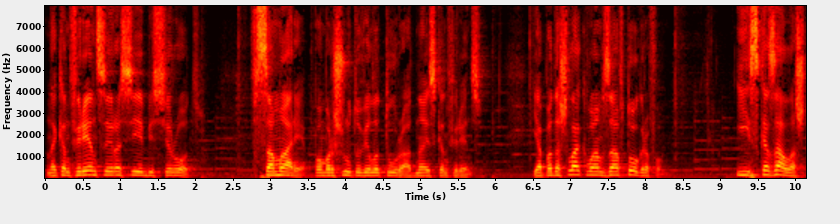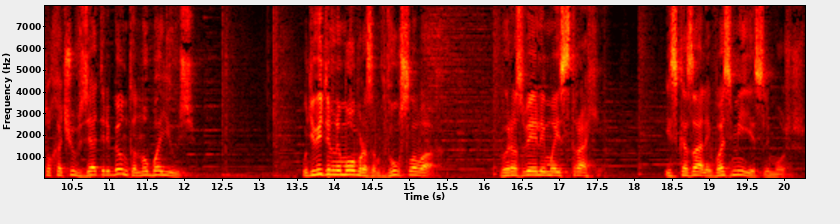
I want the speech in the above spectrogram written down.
на конференции «Россия без сирот» в Самаре по маршруту велотура, одна из конференций, я подошла к вам за автографом и сказала, что хочу взять ребенка, но боюсь. Удивительным образом, в двух словах, вы развеяли мои страхи и сказали, возьми, если можешь.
